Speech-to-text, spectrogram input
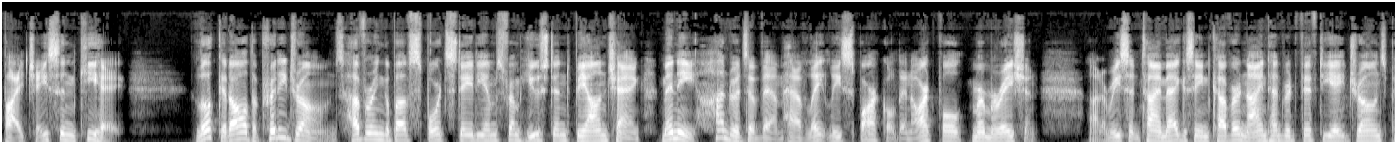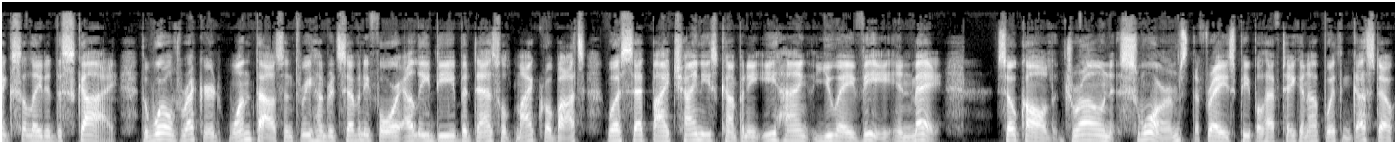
By Jason Kehe. Look at all the pretty drones hovering above sports stadiums from Houston to Pyeongchang. Many hundreds of them have lately sparkled in artful murmuration. On a recent Time magazine cover, 958 drones pixelated the sky. The world record, 1,374 LED bedazzled microbots, was set by Chinese company EHang UAV in May. So-called drone swarms, the phrase people have taken up with gusto,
